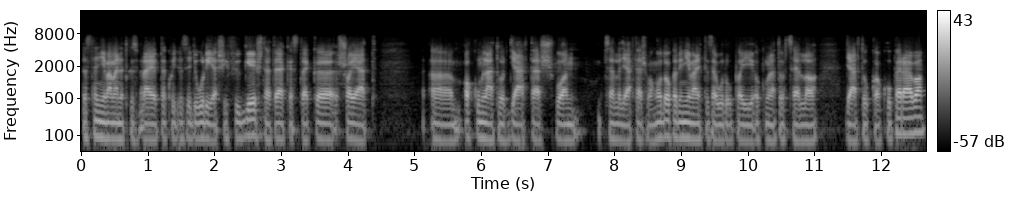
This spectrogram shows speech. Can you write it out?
de aztán nyilván menet közben rájöttek, hogy ez egy óriási függés, tehát elkezdtek saját akkumulátorgyártásban, cellagyártásban gondolkodni, nyilván itt az európai akkumulátorcella gyártókkal kooperálva.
